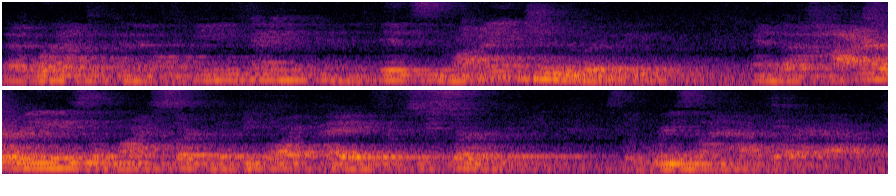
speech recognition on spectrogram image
That we're not dependent on anything, and it's my ingenuity and the hirings of my servant, the people I pay for to serve me, It's the reason I have what I have.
